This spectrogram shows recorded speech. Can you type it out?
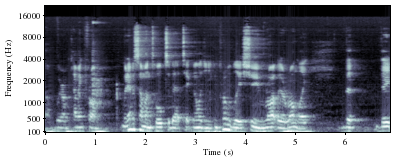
um, where I'm coming from. Whenever someone talks about technology, you can probably assume, rightly or wrongly, that they're,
